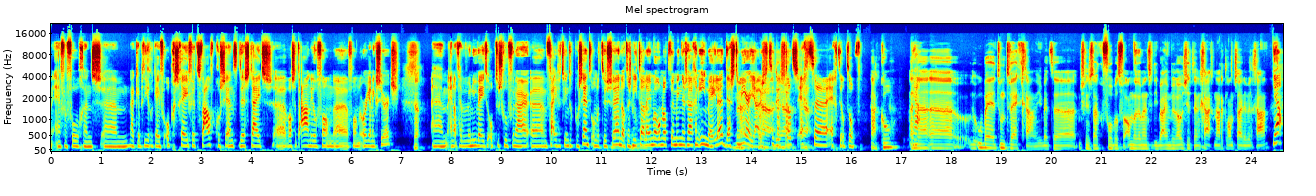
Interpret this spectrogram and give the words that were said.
en vervolgens, um, nou, ik heb het hier ook even opgeschreven, 12% destijds uh, was het aandeel van, uh, van Organic Search. Ja. Um, en dat hebben we nu weten op te schroeven naar 25% ondertussen. Ja, en dat is niet alleen maar omdat we minder zagen e-mailen, des te meer juist. dus dat is echt, uh, echt heel top. Ja, cool. En ja. uh, hoe ben je toen te werk gegaan? Je bent, uh, misschien is dat ook een voorbeeld voor andere mensen die bij een bureau zitten en graag naar de klantzijde willen gaan. Ja.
